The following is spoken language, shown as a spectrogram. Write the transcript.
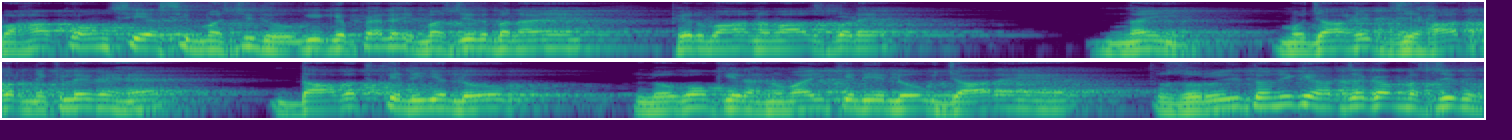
وہاں کون سی ایسی مسجد ہوگی کہ پہلے مسجد بنائیں، پھر وہاں نماز پڑھیں؟ نہیں، مجاہد جہاد پر نکلے ہوئے ہیں۔ دعوت کے لیے لوگ، لوگوں کی رہنمائی کے لیے لوگ جا رہے ہیں۔ تو ضروری تو نہیں کہ ہر جگہ مسجد ہو۔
